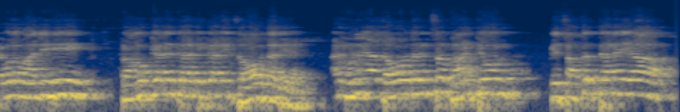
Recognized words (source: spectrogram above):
त्यामुळे माझी ही प्रामुख्याने त्या ठिकाणी जबाबदारी आहे. आणि म्हणून या जबाबदारीचं भान ठेवून मी सातत्याने या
